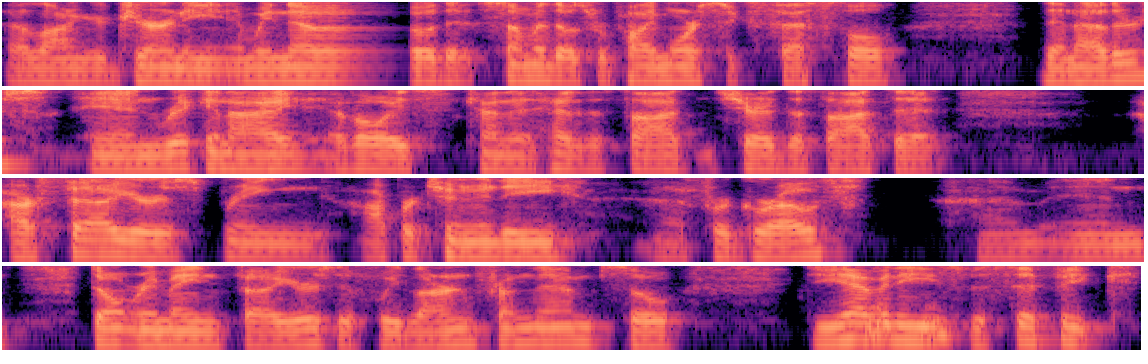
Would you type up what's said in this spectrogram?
along your journey. And we know that some of those were probably more successful than others. And Rick and I have always kind of had the thought, shared the thought that our failures bring opportunity uh, for growth um, and don't remain failures if we learn from them. So, do you have any specific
